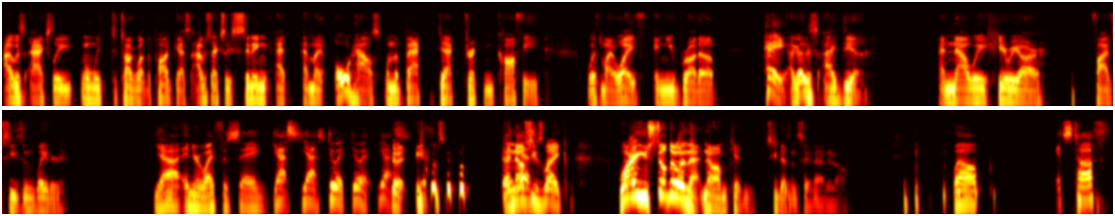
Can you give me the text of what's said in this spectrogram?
I was actually when we to talk about the podcast. I was actually sitting at at my old house on the back deck drinking coffee with my wife, and you brought up, "Hey, I got this idea," and now we here we are, five seasons later. Yeah, and your wife was saying, "Yes, yes, do it, do it, yes." Do it. do it, and now yes." she's like, "Why are you still doing that?" No, I'm kidding. She doesn't say that at all. well, it's tough.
